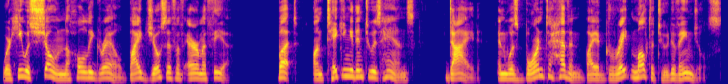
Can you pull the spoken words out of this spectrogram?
where he was shown the Holy Grail by Joseph of Arimathea, but, on taking it into his hands, died and was borne to heaven by a great multitude of angels.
